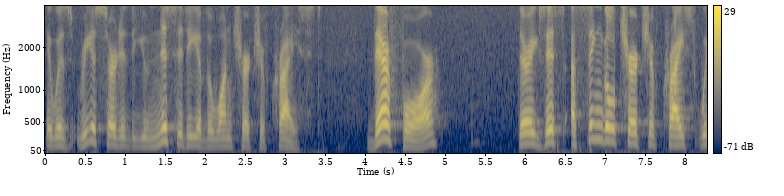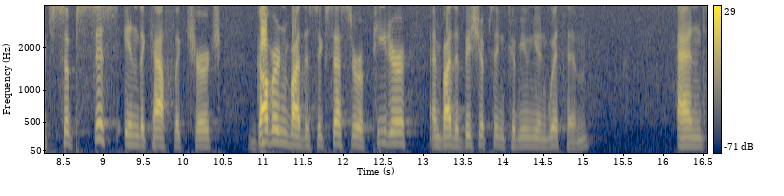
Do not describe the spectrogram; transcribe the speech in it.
it was reasserted the unicity of the one church of Christ. Therefore, there exists a single church of Christ which subsists in the Catholic Church governed by the successor of Peter and by the bishops in communion with him. And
